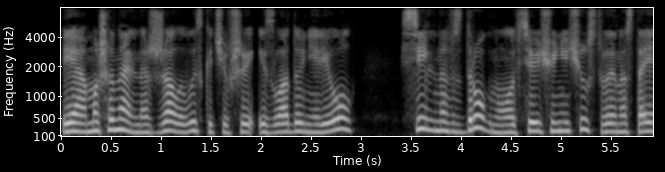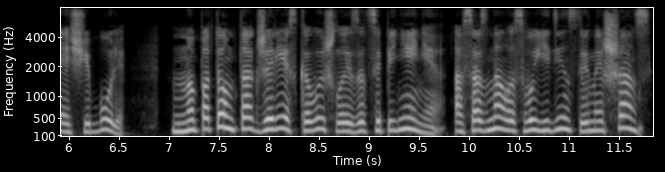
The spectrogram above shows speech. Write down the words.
Я машинально сжала выскочивший из ладони реол, сильно вздрогнула, все еще не чувствуя настоящей боли, но потом так же резко вышла из оцепенения, осознала свой единственный шанс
